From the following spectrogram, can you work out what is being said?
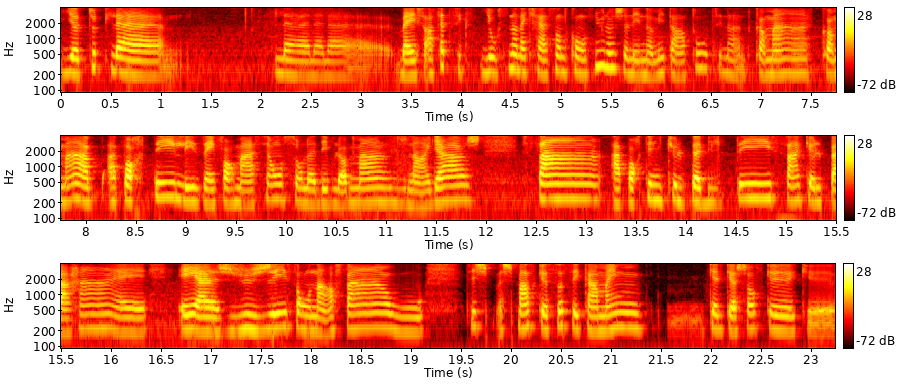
il y a toute la la, la. Ben, en fait, il y a aussi dans la création de contenu, là, je l'ai nommé tantôt, dans comment, comment apporter les informations sur le développement du langage sans apporter une culpabilité, sans que le parent ait, ait à juger son enfant. Ou, je, je pense que ça, c'est quand même quelque chose que, que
